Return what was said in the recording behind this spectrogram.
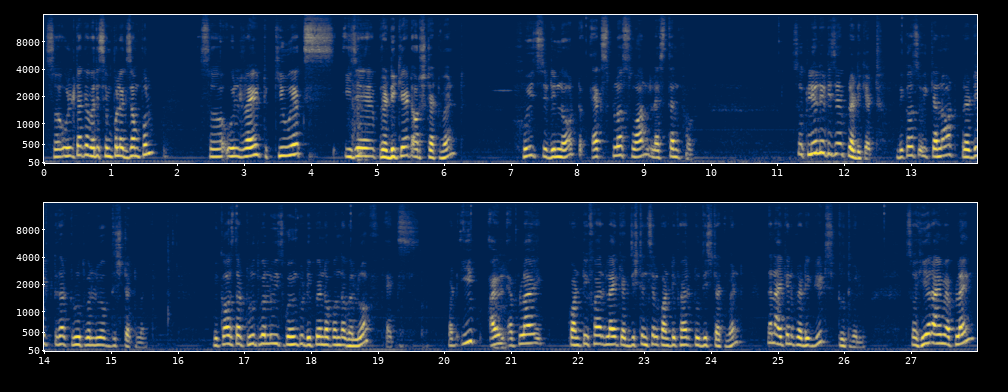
So we'll take a very simple example. So we'll write qx is a predicate or statement which denote x plus 1 less than 4 so clearly it is a predicate because we cannot predict the truth value of this statement because the truth value is going to depend upon the value of x. But if I will apply quantifier like existential quantifier to this statement then I can predict its truth value. So here I am applying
